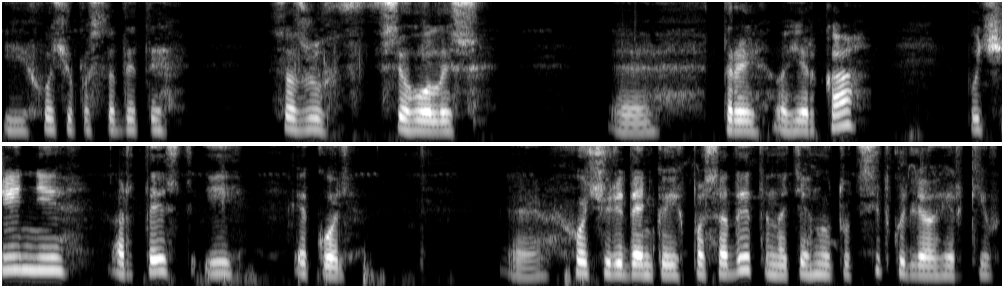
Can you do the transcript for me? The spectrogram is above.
І хочу посадити, саджу всього лиш е, три огірка, пучині, артист і еколь. Е, хочу ріденько їх посадити, натягну тут сітку для огірків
